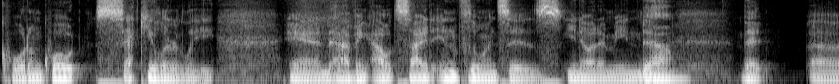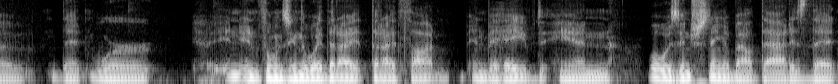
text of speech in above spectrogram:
quote unquote secularly and having outside influences. You know what I mean? That, Yeah. That uh, that were in influencing the way that I that I thought and behaved. And what was interesting about that is that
